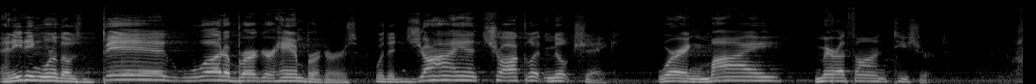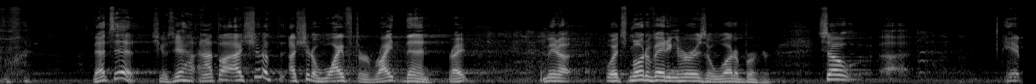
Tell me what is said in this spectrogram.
and eating one of those big Whataburger hamburgers with a giant chocolate milkshake wearing my marathon t shirt. That's it. She goes, Yeah. And I thought I should have, I should have wifed her right then, right? I mean, uh, what's motivating her is a Whataburger. So, uh, it,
